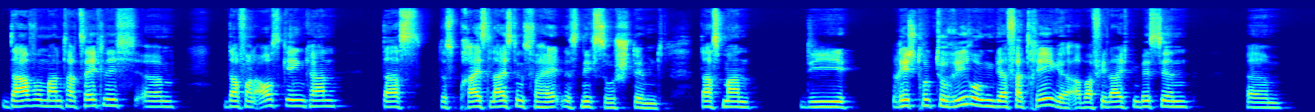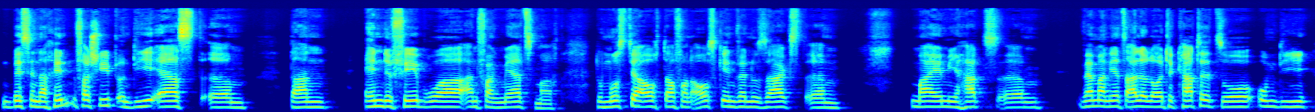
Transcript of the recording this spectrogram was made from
da wo man tatsächlich ähm, davon ausgehen kann, dass das Preis-Leistungs-Verhältnis nicht so stimmt, dass man die Restrukturierung der Verträge aber vielleicht ein bisschen ähm, ein bisschen nach hinten verschiebt und die erst ähm, dann Ende Februar, Anfang März macht. Du musst ja auch davon ausgehen, wenn du sagst, ähm, Miami hat ähm, wenn man jetzt alle Leute cuttet, so um die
